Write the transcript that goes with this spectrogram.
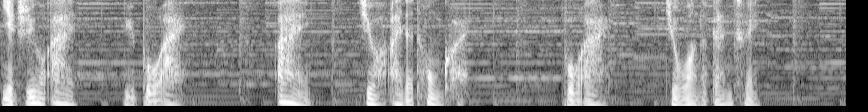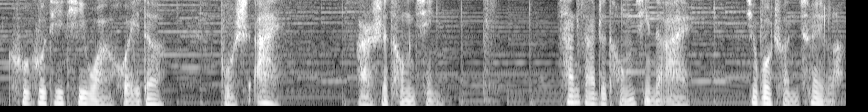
也只有爱与不爱。爱就要爱得痛快，不爱就忘得干脆。哭哭啼啼挽回的不是爱，而是同情。掺杂着同情的爱就不纯粹了。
